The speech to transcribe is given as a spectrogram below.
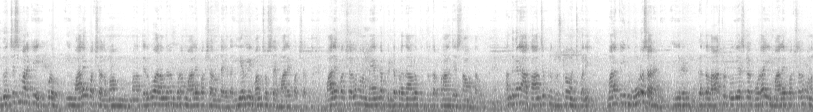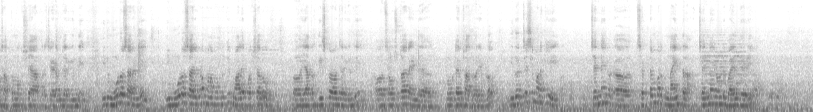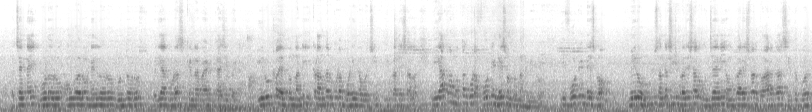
ఇది వచ్చేసి మనకి ఇప్పుడు ఈ మాలయ పక్షాలు మనం మన తెలుగు వారందరం కూడా మాలయ పక్షాలు ఉంటాయి కదా ఇయర్లీ వన్స్ వస్తాయి మాలయ పక్షాలు మాలయ పక్షాల్లో మనం మెయిన్గా పిండ ప్రధానాలు పితృతర్పణాలు చేస్తూ ఉంటాము అందుకని ఆ కాన్సెప్ట్ని దృష్టిలో ఉంచుకొని మనకి ఇది మూడోసారి అండి ఈ రెండు గత లాస్ట్ టూ ఇయర్స్గా కూడా ఈ మాలయ పక్షాలు మనం సప్తమోక్ష యాత్ర చేయడం జరిగింది ఇది మూడోసారి అండి ఈ మూడోసారి కూడా మన ముందుకి మాలయ పక్షాలు యాత్ర తీసుకురావడం జరిగింది south star and tour times ఆధ్వర్యంలో ఇది వచ్చేసి మనకి చెన్నై సెప్టెంబర్ నైన్త్న చెన్నై నుండి బయలుదేరి చెన్నై గూడూరు ఒంగోలు నెల్లూరు గుంటూరు మిర్యాలగూడ సికింద్రాబాద్ కాజీపేట ఈ రూట్లో వెళ్తుందండి ఇక్కడ అందరూ కూడా బోర్డింగ్ అవ్వచ్చు ఈ ప్రదేశాల్లో ఈ యాత్ర మొత్తం కూడా ఫోర్టీన్ డేస్ ఉంటుందండి మీకు ఈ ఫోర్టీన్ డేస్లో మీరు సందర్శించే ప్రదేశాలు ఉజ్జయిని ఓంకారేశ్వర్ ద్వారకా సిద్ధపూర్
